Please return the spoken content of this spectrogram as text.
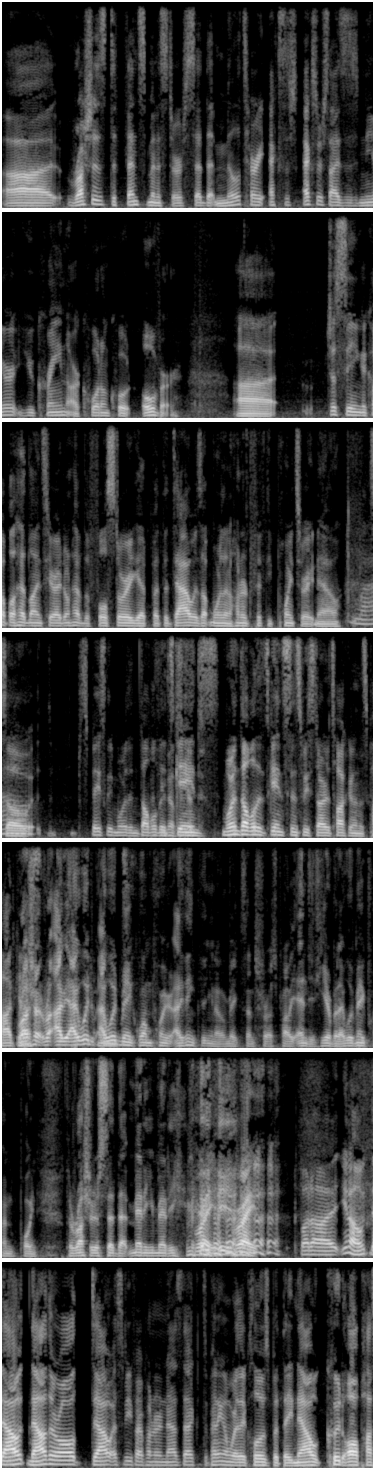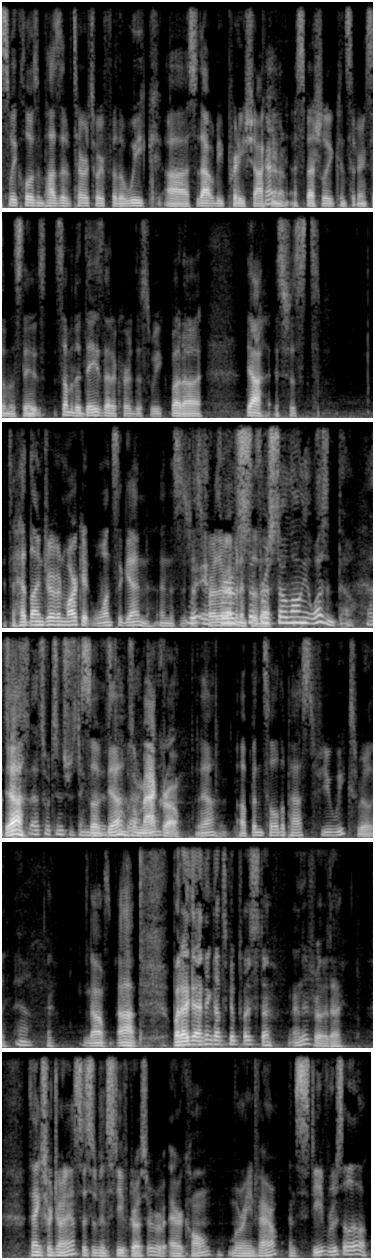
Uh, Russia's defense minister said that military ex- exercises near Ukraine are quote unquote over. Uh, just seeing a couple of headlines here. I don't have the full story yet, but the Dow is up more than 150 points right now. Wow. So it's basically more than doubled its that's good. gains. More than doubled its gains since we started talking on this podcast. Russia. I, mean, I would. I would make one point. I think you know it makes sense for us to probably end it here, but I would make one point. The Russia has said that many, many, many right, right. But uh, you know, now now they're all Dow, S and P 500, and Nasdaq, depending on where they close. But they now could all possibly close in positive territory for the week. Uh, so that would be pretty shocking, Yeah. especially considering some of the days, some of the days that occurred this week. But uh, yeah, it's just it's a headline-driven market once again, and this is just If- further for, evidence so, of for so long, it wasn't though. That's Yeah. what's, that's what's interesting. So, that it's yeah. It was a back. macro. Yeah, up until the past few weeks, really. Yeah. No, uh, but I, th- I think that's a good place to end it for the day. Thanks for joining us. This has been Steve Grocer, Erik Holm, Maureen Farrell, and Steve Russolillo.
